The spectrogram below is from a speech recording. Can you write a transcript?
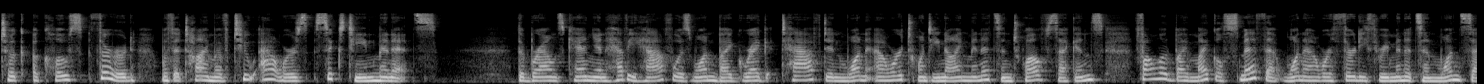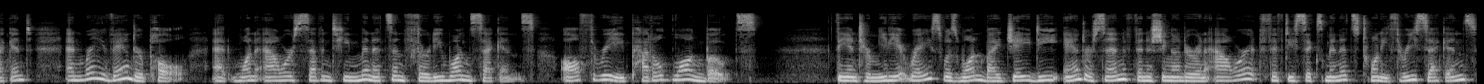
took a close third with a time of 2 hours 16 minutes. The Browns Canyon heavy half was won by Greg Taft in 1 hour 29 minutes and 12 seconds, followed by Michael Smith at 1 hour 33 minutes and 1 second, and Ray Vanderpool at 1 hour 17 minutes and 31 seconds. All three paddled longboats. The intermediate race was won by J.D. Anderson, finishing under an hour at 56 minutes 23 seconds.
